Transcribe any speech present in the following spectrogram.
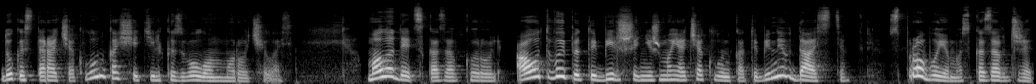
доки стара чаклунка ще тільки з волом морочилась. Молодець, сказав король, а от випити більше, ніж моя чаклунка, тобі не вдасться. Спробуємо, сказав Джек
